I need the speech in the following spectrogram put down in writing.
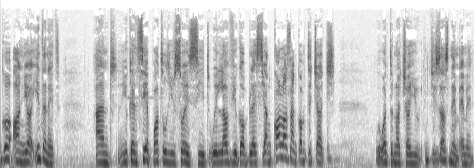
go on your internet and you can see a portal you sow a seed. We love you. God bless you. And call us and come to church. We want to nurture you. In Jesus' name, amen.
